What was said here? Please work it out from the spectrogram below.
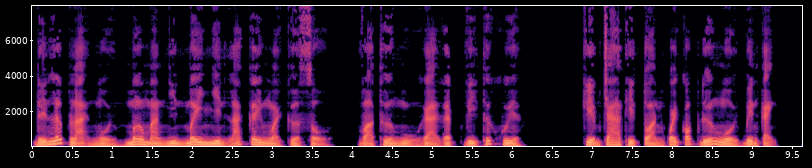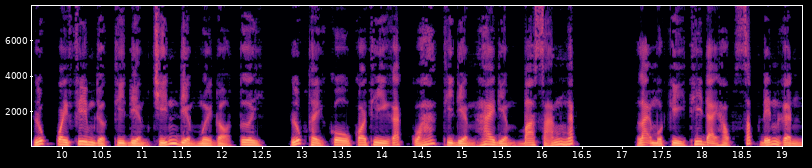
Đến lớp lại ngồi mơ màng nhìn mây nhìn lá cây ngoài cửa sổ, và thường ngủ gà gật vì thức khuya. Kiểm tra thì toàn quay cóp đứa ngồi bên cạnh, lúc quay phim được thì điểm 9 điểm 10 đỏ tươi, lúc thầy cô coi thi gắt quá thì điểm 2 điểm 3 sáng ngắt. Lại một kỳ thi đại học sắp đến gần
